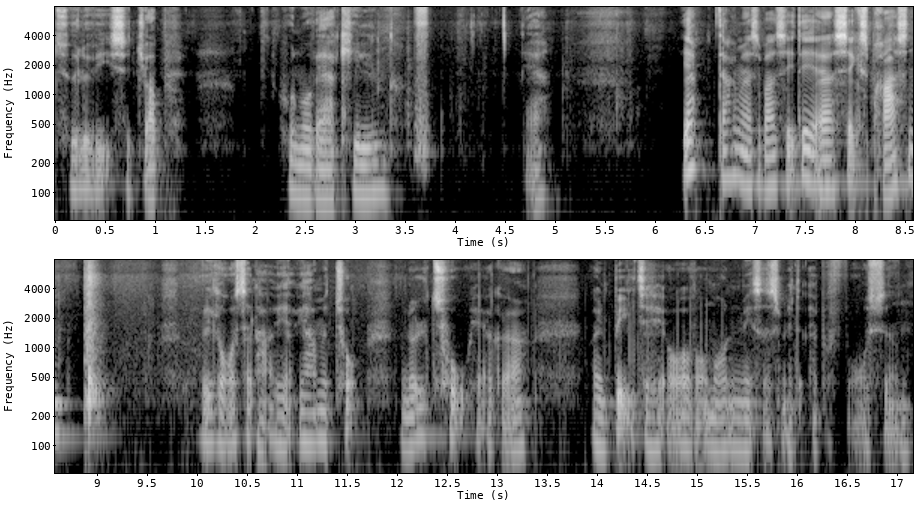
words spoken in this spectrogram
tydeligvis et job. Hun må være kilden. Ja. Ja, der kan man altså bare se, det er sexpressen. Hvilke årstal har vi her? Vi har med 2, 02 her at gøre. Og en B til herover, hvor Morten Messersmith er på forsiden.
